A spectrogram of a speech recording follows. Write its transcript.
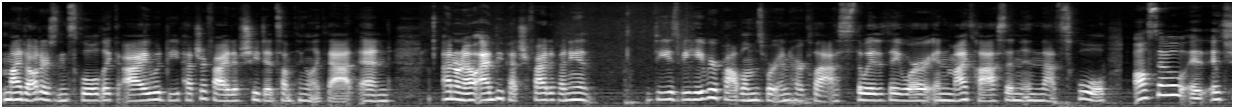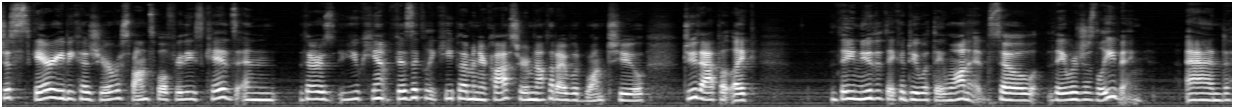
my daughter's in school. Like, I would be petrified if she did something like that. And I don't know, I'd be petrified if any of these behavior problems were in her class the way that they were in my class and in that school. Also, it, it's just scary because you're responsible for these kids and there's you can't physically keep them in your classroom. Not that I would want to do that, but like they knew that they could do what they wanted. So they were just leaving. And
